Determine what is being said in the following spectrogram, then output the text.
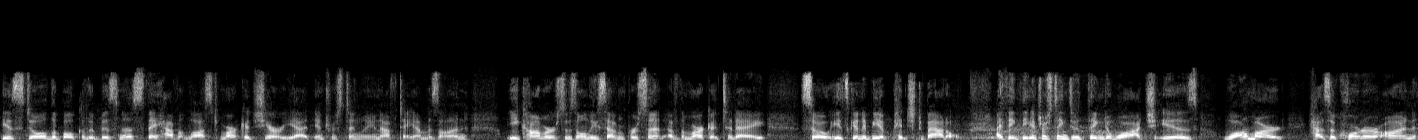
is still the bulk of the business. They haven't lost market share yet, interestingly enough, to Amazon. E-commerce is only 7% of the market today. So it's going to be a pitched battle. I think the interesting thing to watch is Walmart has a corner on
